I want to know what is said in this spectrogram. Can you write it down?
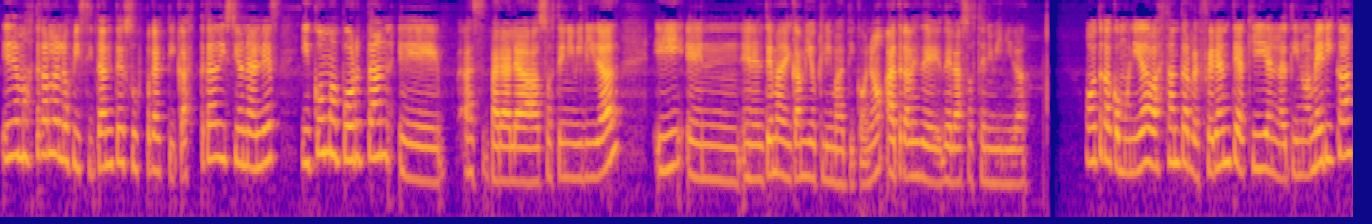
y demostrarle a los visitantes sus prácticas tradicionales y cómo aportan eh, para la sostenibilidad y en, el tema del cambio climático, ¿no? A través de, la sostenibilidad. Otra comunidad bastante referente aquí en Latinoamérica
